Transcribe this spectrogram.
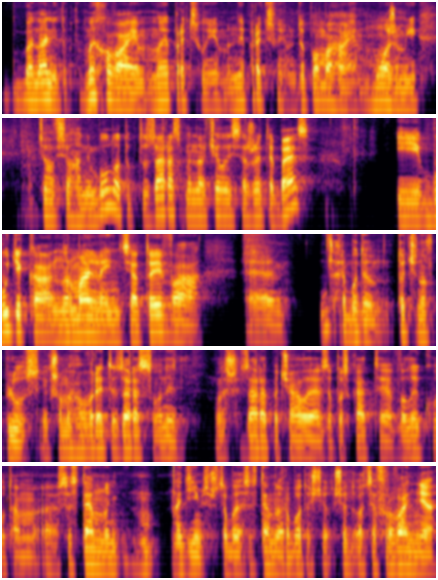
банальні, тобто ми ховаємо, ми працюємо, не працюємо, допомагаємо, можемо цього всього не було. Тобто зараз ми навчилися жити без, і будь-яка нормальна ініціатива е, зараз буде точно в плюс. Якщо ми говорити зараз, вони лише зараз почали запускати велику там е, системну, надіємося, що це буде системна робота щодо оцифрування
